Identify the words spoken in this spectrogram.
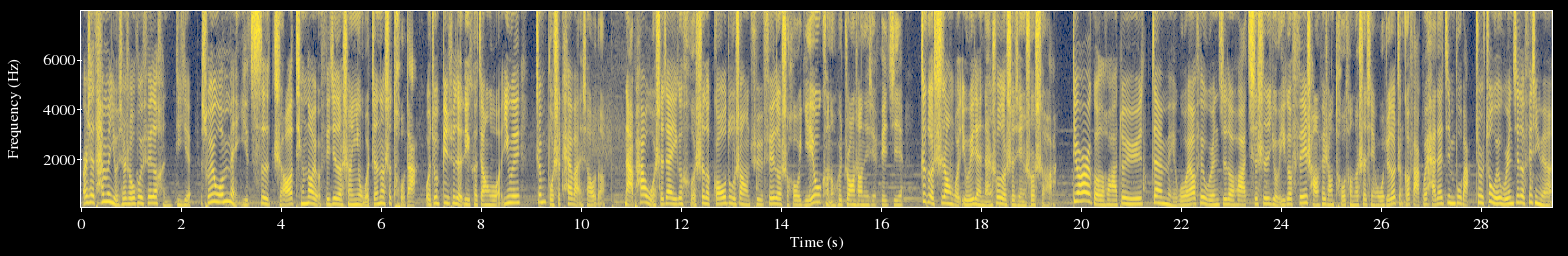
而且它们有些时候会飞得很低，所以我每一次只要听到有飞机的声音，我真的是头大，我就必须得立刻降落，因为真不是开玩笑的。哪怕我是在一个合适的高度上去飞的时候，也有可能会撞上那些飞机，这个是让我有一点难受的事情。说实话，第二个的话，对于在美国要飞无人机的话，其实有一个非常非常头疼的事情，我觉得整个法规还在进步吧。就是作为无人机的飞行员，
